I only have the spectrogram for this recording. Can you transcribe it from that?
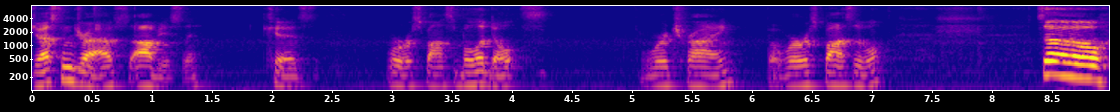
Justin drives, obviously, because we're responsible adults. We're trying, but we're responsible. So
